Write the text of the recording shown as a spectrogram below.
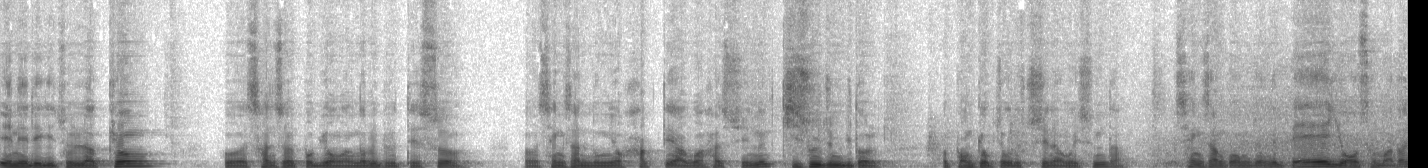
에너지 전략형 어, 산설법 용광로를 비롯해서 어, 생산 능력 확대하고 할 수 있는 기술 준비를 어, 본격적으로 추진하고 있습니다. 생산 공정의 매 요소마다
